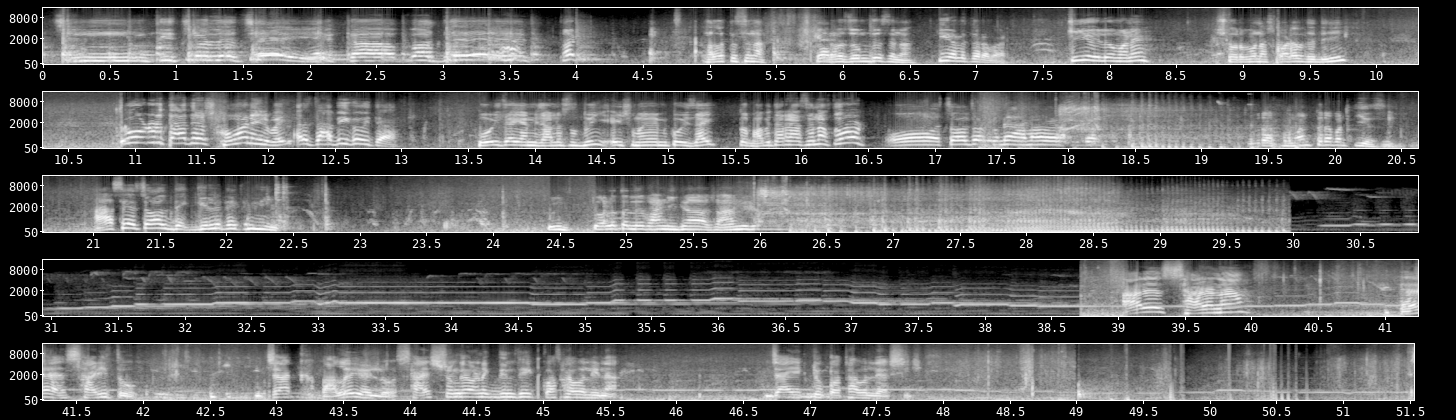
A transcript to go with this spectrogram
চুমকি চলেছে একা পথে। ভালো লাগতেছে না। কেন জমতেছে না। কি হলো তোর আবার? কি হইল মানে? সর্বনাশ করাতে দিদি। তোর তাদের সময় নেই ভাই। আরে যাবি কইতা কই যাই আমি জানিস তুই এই সময় আমি কই যাই? তোর ভাবি তারা আছে না? তোর? ও চল চল মানে আমার তোরা সমান তোর আবার কি আছে? আছে চল দেখ- গেলে দেখবি তুই তলে তলে পানি খাস আমি আরে ছাড় না। হ্যাঁ শাড়ি তো। যাক ভালোই হইল। স্যারের সঙ্গে অনেকদিন থেকে কথা বলি না। যাই একটু কথা বলে আসি।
